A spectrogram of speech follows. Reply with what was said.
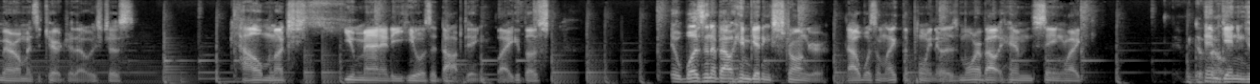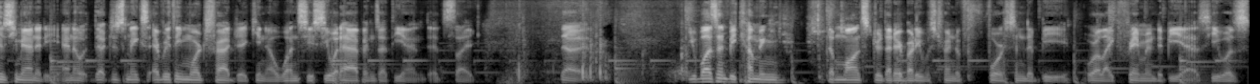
Meruem as a character. That was just how much humanity he was adopting. Like those, it wasn't about him getting stronger. That wasn't like the point. It was more about him seeing like him gaining his humanity, and it, that just makes everything more tragic. You know, once you see what happens at the end, it's like the he wasn't becoming the monster that everybody was trying to force him to be or like frame him to be as. He was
